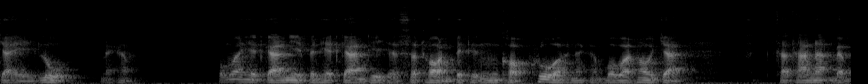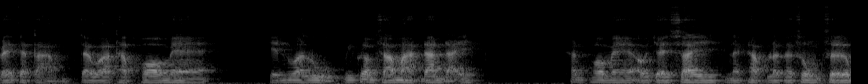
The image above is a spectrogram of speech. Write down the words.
ใจลูกนะครับ ผมว่าเหตุการณ์นี้เป็นเหตุการณ์ที่จะสะท้อนไปถึงครอบครัวนะครับเพราะว่าเขาจะสถานะแบบใดก็ตาม แต่ว่าถ้าพ่อแม่เห็นว่าลูกมีความสามารถด้านใดขั้นพ่อแม่เอาใจใส่นะครับ แล้วก็ส่งเสริม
